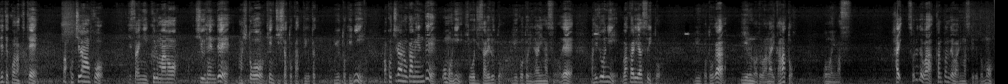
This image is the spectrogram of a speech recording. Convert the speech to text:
出てこなくて、まあ、こちらの方、実際に車の周辺で、ま、人を検知したとかっていうという時に、ま、こちらの画面で主に表示されるということになりますので、ま、非常にわかりやすいということが言えるのではないかなと思います。はい。それでは簡単ではありますけれども、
